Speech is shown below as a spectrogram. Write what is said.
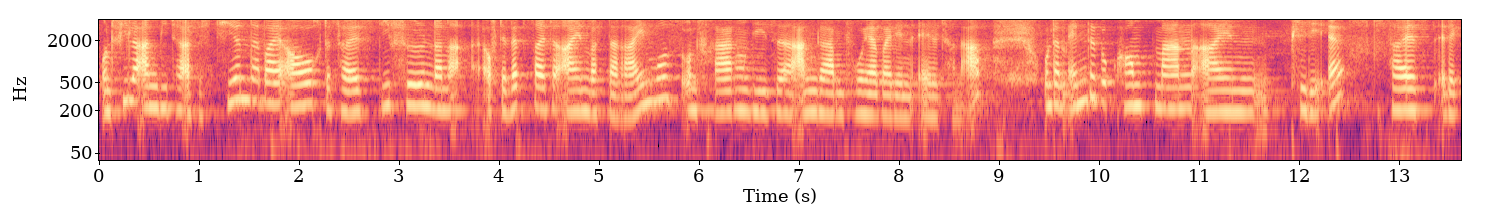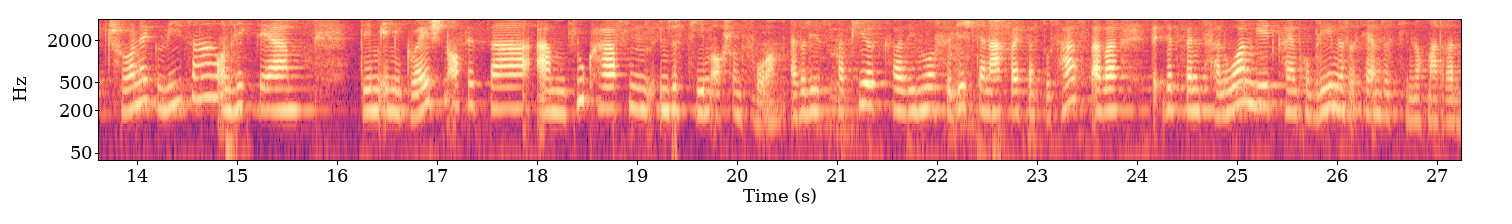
und viele Anbieter assistieren dabei auch. Das heißt, die füllen dann auf der Webseite ein, was da rein muss und fragen diese Angaben vorher bei den Eltern ab. Und am Ende bekommt man ein PDF, das heißt Electronic Visa und liegt der dem Immigration Officer am Flughafen im System auch schon vor. Also dieses Papier ist quasi nur für dich der Nachweis, dass du es hast, aber selbst wenn es verloren geht, kein Problem, das ist ja im System nochmal drin.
